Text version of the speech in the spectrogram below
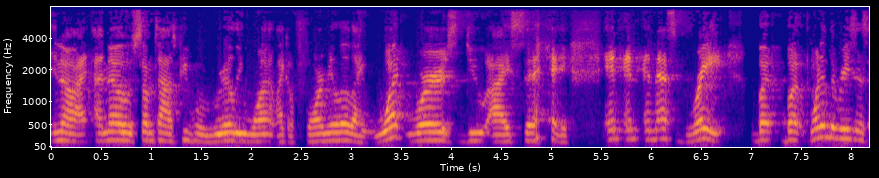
you know, I, I, know sometimes people really want like a formula, like what words do I say? And, and, and that's great. But, but one of the reasons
